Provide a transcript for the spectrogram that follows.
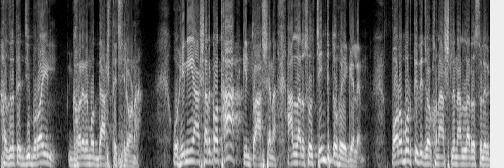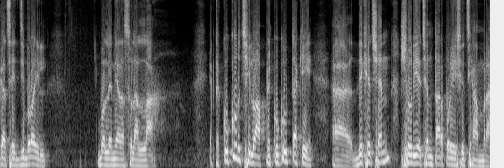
হজরতের জিব্রাইল ঘরের মধ্যে আসতে ছিল না। ওহি নিয়ে আসার কথা কিন্তু আসে না। আল্লাহ রসুল চিন্তিত হয়ে গেলেন। পরবর্তীতে যখন আসলেন আল্লাহ রসুলের কাছে, জিব্রাইল বললেন, ইয়া রাসুল আল্লাহ একটা কুকুর ছিল, আপনি কুকুরটাকে দেখেছেন, সরিয়েছেন, তারপরে এসেছি আমরা।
